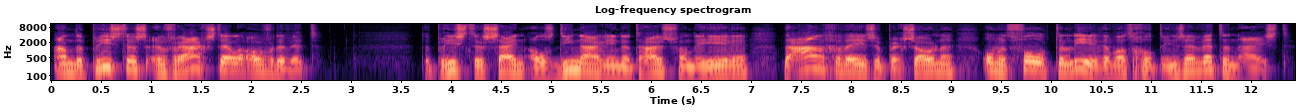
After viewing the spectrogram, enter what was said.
aan de priesters een vraag stellen over de wet. De priesters zijn als dienaar in het huis van de Heere de aangewezen personen om het volk te leren wat God in zijn wetten eist.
